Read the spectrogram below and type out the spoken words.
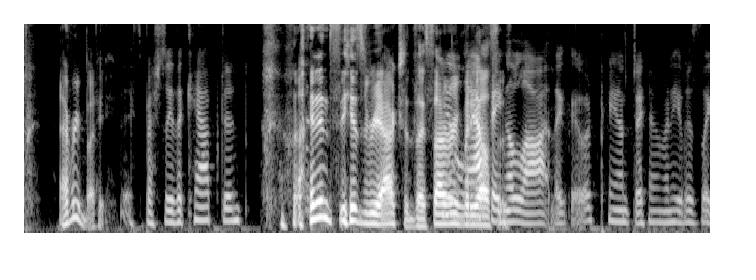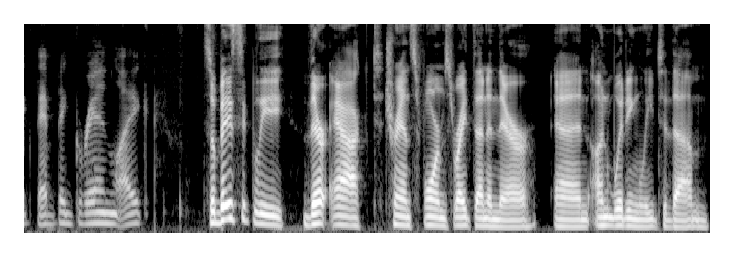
everybody. Especially the captain. I didn't see his reactions. I saw everybody laughing else's. a lot. Like they would pan to him, and he was like that big grin, like. So basically, their act transforms right then and there and unwittingly to them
